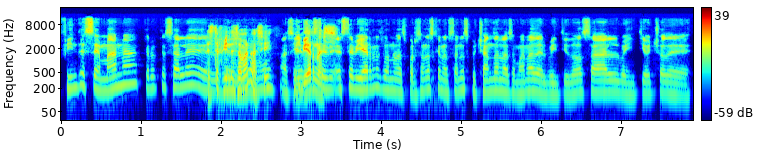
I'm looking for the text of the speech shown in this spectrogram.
Fin de, semana, creo que sale. este fin de semana, sí. Así el viernes. Este, este, viernes, bueno, las personas que nos están escuchando en la semana del 22 al 28 de,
